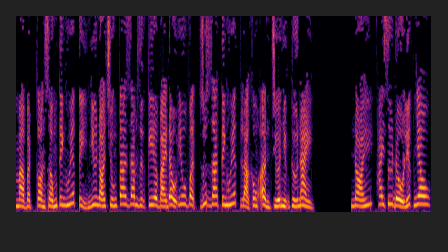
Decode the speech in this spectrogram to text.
Mà vật còn sống tinh huyết tỉ như nói chúng ta giam giữ kia vái đầu yêu vật rút ra tinh huyết là không ẩn chứa những thứ này. Nói, hai sư đồ liếc nhau.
